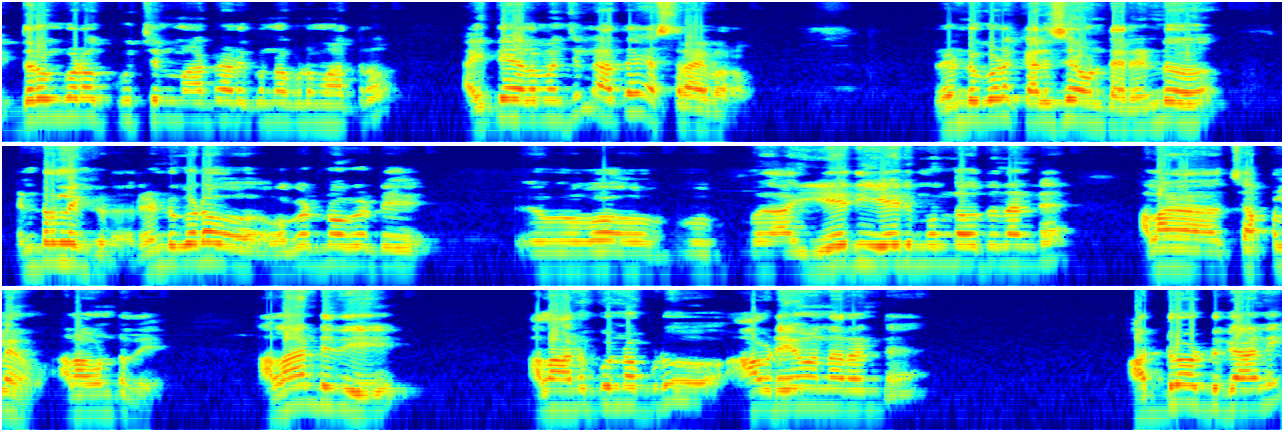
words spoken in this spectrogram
ఇద్దరం కూడా కూర్చొని మాట్లాడుకున్నప్పుడు మాత్రం అయితే ఎలమంచి లేకపోతే ఎస్రాయవరం. రెండు కూడా కలిసే ఉంటాయి. రెండు ఇంటర్లింక్డ్ రెండు కూడా ఒకటినొకటి ఏది ఏది ముందు అవుతుందంటే అలా చెప్పలేము. అలా ఉంటుంది. అలాంటిది అలా అనుకున్నప్పుడు ఆవిడ ఏమన్నారంటే అడ్రోడ్డు కానీ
